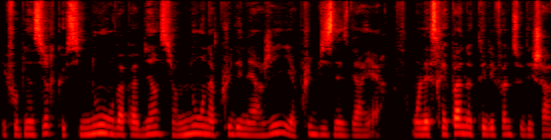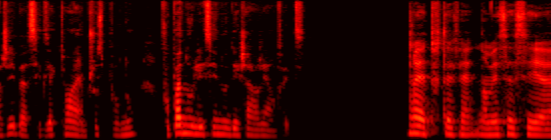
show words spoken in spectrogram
Il faut bien se dire que si nous, on va pas bien, si nous, on n'a plus d'énergie, il n'y a plus de business derrière. On ne laisserait pas notre téléphone se décharger, bah, c'est exactement la même chose pour nous. faut pas nous laisser nous décharger, en fait. Ouais, tout à fait. Non, mais ça, c'est euh,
